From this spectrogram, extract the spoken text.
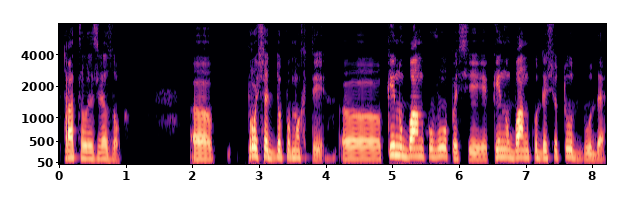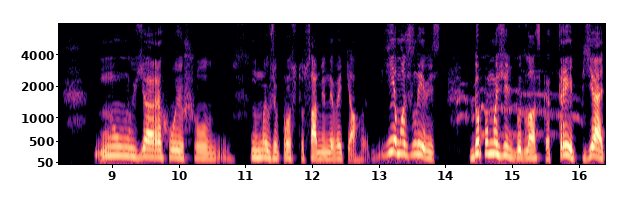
втратили зв'язок. Е, просять допомогти. Е, кину банку в описі, кину банку десь отут буде. Ну, я рахую, що ну, ми вже просто самі не витягуємо. Є можливість. Допоможіть, будь ласка, 3, 5,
